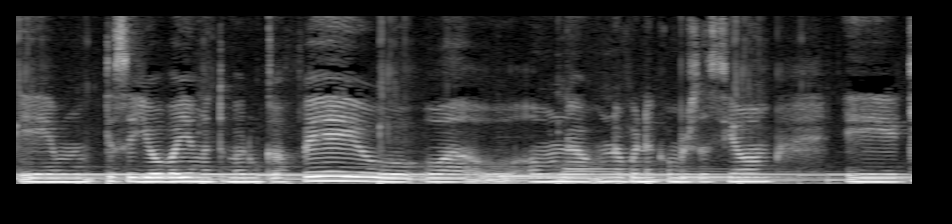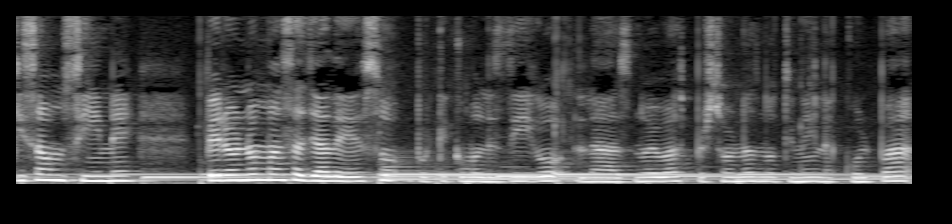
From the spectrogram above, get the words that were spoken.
Em, qué sé yo, vayan a tomar un café o, a, una, buena conversación, eh, quizá un cine, pero no más allá de eso, porque como les digo, las nuevas personas no tienen la culpa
